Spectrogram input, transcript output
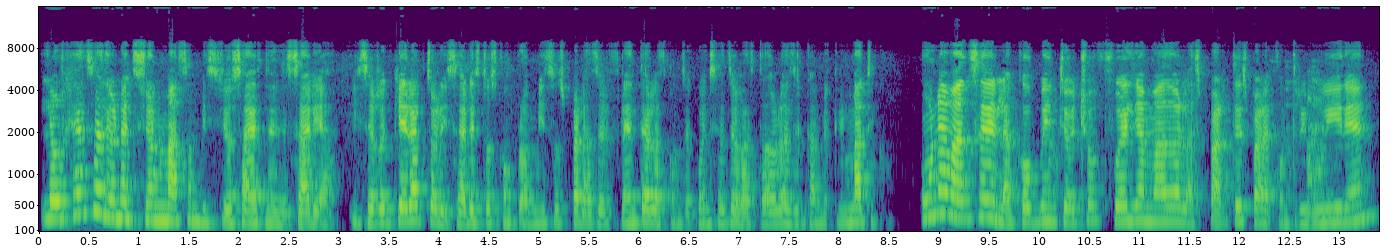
La urgencia de una acción más ambiciosa es necesaria y se requiere actualizar estos compromisos para hacer frente a las consecuencias devastadoras del cambio climático. Un avance en la COP28 fue el llamado a las partes para contribuir en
